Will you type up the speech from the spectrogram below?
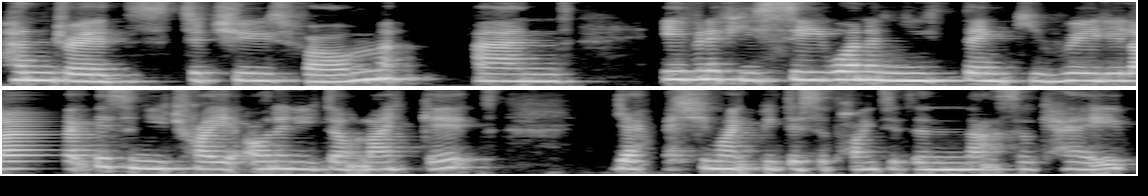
hundreds to choose from and even if you see one and you think you really like this and you try it on and you don't like it yes, you might be disappointed and that's okay.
